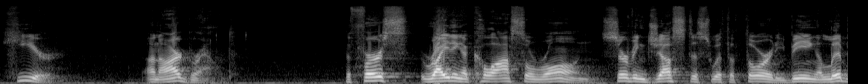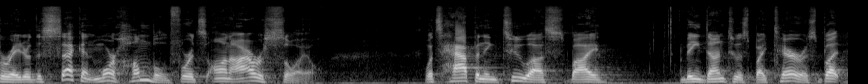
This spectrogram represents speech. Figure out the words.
here on our ground. The first, righting a colossal wrong, serving justice with authority, being a liberator. The second, more humbled, for it's on our soil. What's happening to us by being done to us by terrorists. But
